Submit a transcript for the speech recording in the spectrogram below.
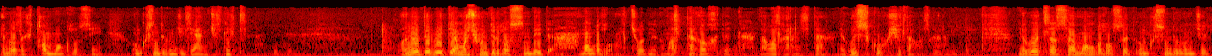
Энэ бол их том Монгол улсын өнгөрсөн 4 жилийн амжилт нэгтэл. Өнөөдөр бид ямар ч хүндрэл болсон бид монголчууд нэг малтайгаа байхад бид даваал гарна л да. Нэг өлсөхгүй хөшил даваал гарна. Нөгөө талаас Монгол улсад өнгөрсөн 4 жил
